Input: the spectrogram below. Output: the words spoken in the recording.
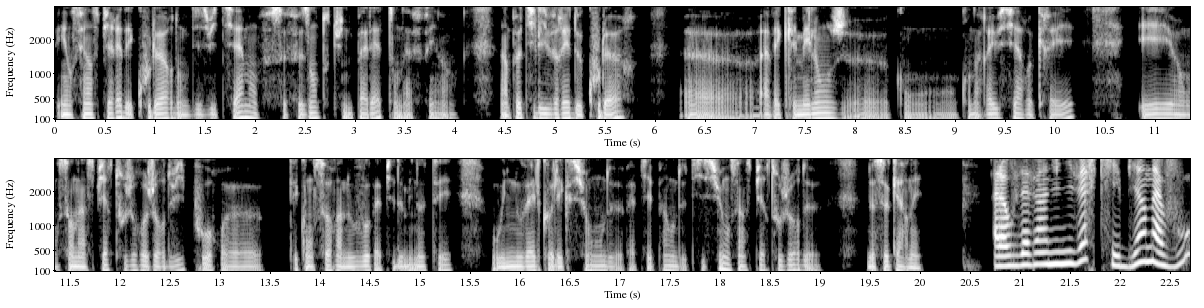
et on s'est inspiré des couleurs donc 18e en se faisant toute une palette. On a fait un, petit livret de couleurs euh, avec les mélanges euh, qu'on qu'on a réussi à recréer et on s'en inspire toujours aujourd'hui pour euh, dès qu'on sort un nouveau papier dominoté ou une nouvelle collection de papier peint ou de tissu, on s'inspire toujours de, de ce carnet. Alors, vous avez un univers qui est bien à vous,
